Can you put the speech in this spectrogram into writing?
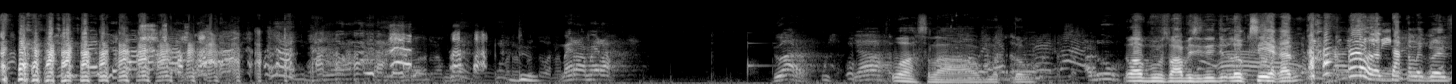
Merah, merah. Duar. Ya, Wah selamat dong. aduh. Wah bus habis ini Luxi ya kan? meledak kalau Gus.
